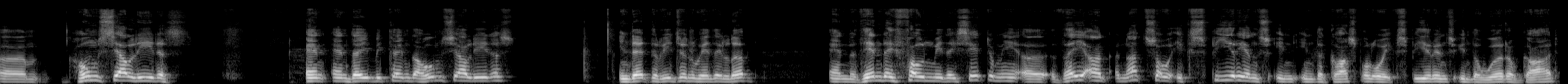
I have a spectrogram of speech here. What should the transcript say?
um, home cell leaders. And, and they became the home cell leaders in that region where they lived. And then they phoned me. They said to me, uh, they are not so experienced in, in the gospel or experienced in the word of God,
